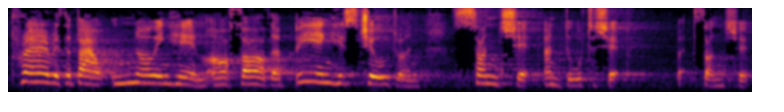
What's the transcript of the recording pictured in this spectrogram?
Prayer is about knowing Him, our Father, being His children, sonship and daughtership, but sonship.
